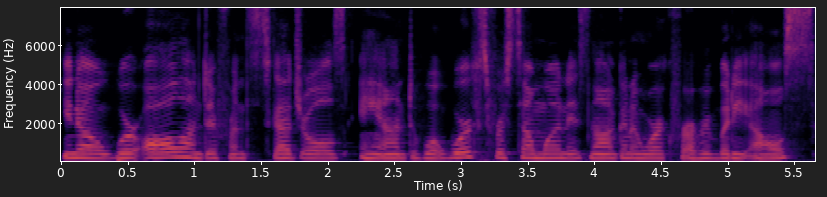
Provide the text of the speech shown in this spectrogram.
You know we're all on different schedules and what works for someone is not going to work for everybody else.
